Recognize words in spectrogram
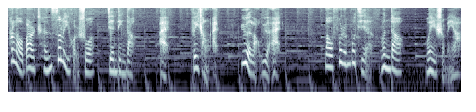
他老伴儿沉思了一会儿，说：“坚定道，爱，非常爱，越老越爱。”老妇人不解，问道：“为什么呀？”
